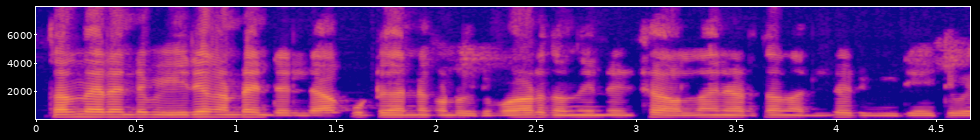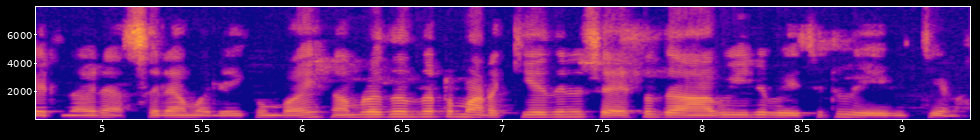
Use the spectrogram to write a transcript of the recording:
ഇത്ര നേരം എന്റെ വീഡിയോ കണ്ട എന്റെ എല്ലാ കൂട്ടുകാരനെ കൊണ്ട് ഒരുപാട് നന്ദി. എന്റെ ഇൻഷാല്ലാൻ അടുത്ത നല്ലൊരു വീഡിയോ ആയിട്ട് വരുന്നവർ അസ്സലാം വലൈക്കും ബായ് ഇത് എന്നിട്ട് മടക്കിയതിന് ശേഷം ഇത് ആവിയിൽ വെച്ചിട്ട് വേവിക്കണം.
